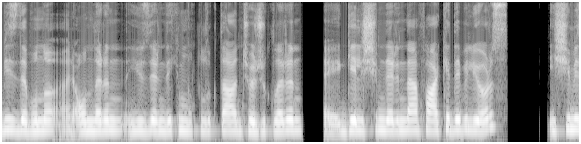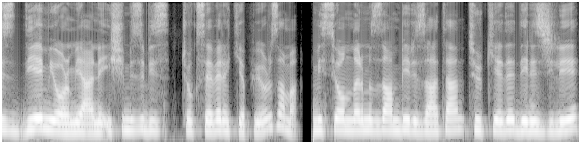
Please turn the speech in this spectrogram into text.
Biz de bunu hani onların yüzlerindeki mutluluktan, çocukların e, gelişimlerinden fark edebiliyoruz. İşimiz diyemiyorum yani işimizi biz çok severek yapıyoruz ama misyonlarımızdan biri zaten Türkiye'de denizciliği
